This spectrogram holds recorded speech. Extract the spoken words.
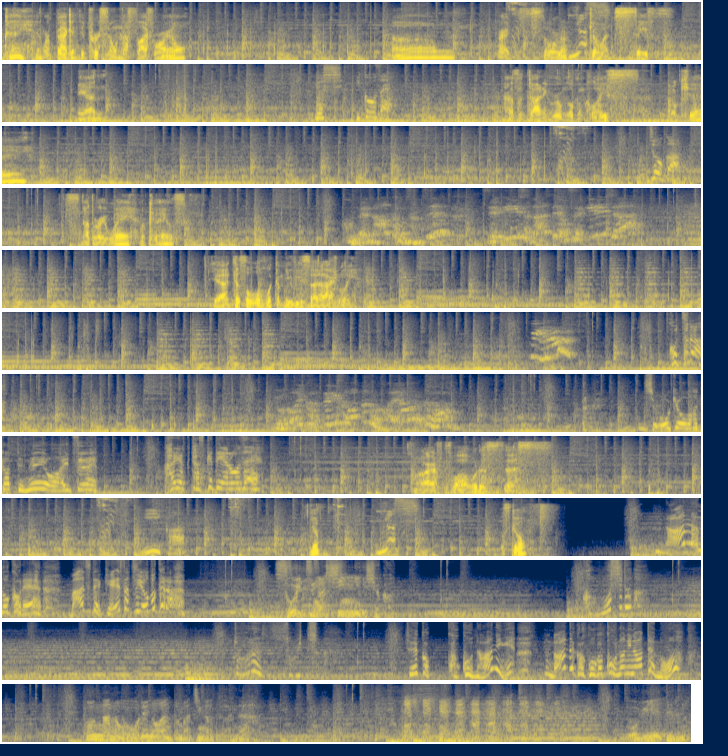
Okay, and we're back into Persona 5 Royal. Um, alright, so we're gonna yes. go and save man. How's the dining room looking place? Okay. Not the right way. Okay, let's これなんかの撮影責任者出してよ責任者 Yeah, it does look like a movie set actually. 状況分かってねえよあいつ早く助けてやろうぜ Alright, all, what is this? いいか Yep, よし let's go. 何？なんで学校がこんなになってんの？こんなのも俺の案と間違うとはな。怯えてるのか？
